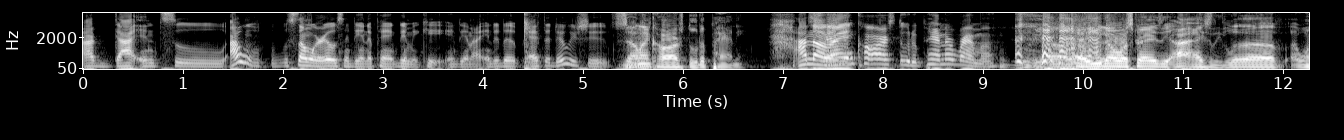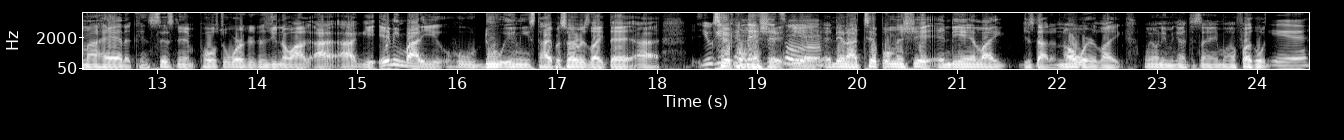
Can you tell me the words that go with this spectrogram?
I got into. I was somewhere else, and then the pandemic hit, and then I ended up at the dealership. Selling cars through the panty. I know, Selling right? cars through the panorama. hey, you know what's crazy? I actually love when I had a consistent postal worker because you know I, I I get anybody who do any type of service like that. I You get tip 'em and connected shit. to 'em. yeah, and then I tip them and shit, and then like just out of nowhere, like we don't even got the same motherfucker Yeah.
